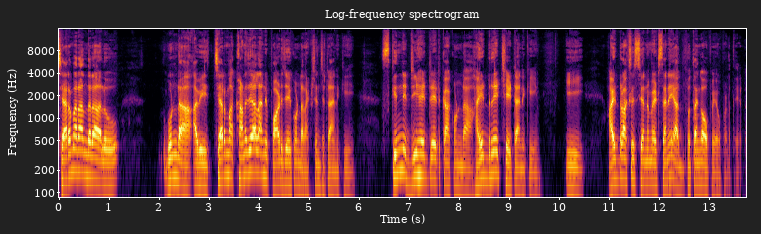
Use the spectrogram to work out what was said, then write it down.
చర్మరంధ్రాలు గుండా అవి చర్మ కణజాలాన్ని పాడు చేయకుండా రక్షించటానికి స్కిన్ని డీహైడ్రేట్ కాకుండా హైడ్రేట్ చేయటానికి ఈ హైడ్రాక్సిసినమేట్స్ అనేవి అద్భుతంగా ఉపయోగపడతాయట.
